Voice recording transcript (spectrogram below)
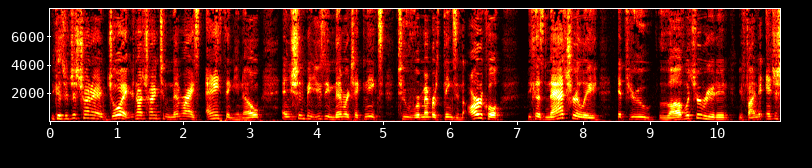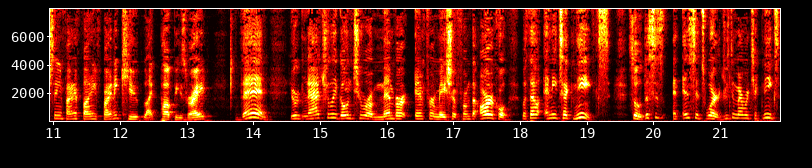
because you're just trying to enjoy it. You're not trying to memorize anything, you know, and you shouldn't be using memory techniques to remember things in the article because naturally if you love what you're reading, you find it interesting, find it funny, find it cute, like puppies, right? Then you're naturally going to remember information from the article without any techniques. So this is an instance where using memory techniques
